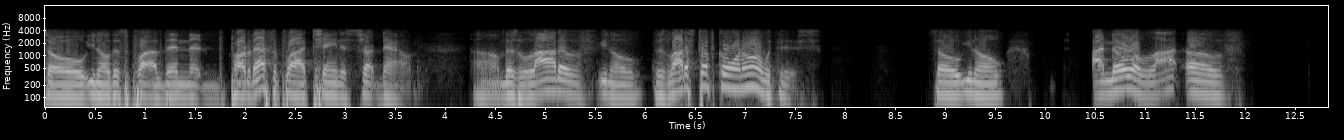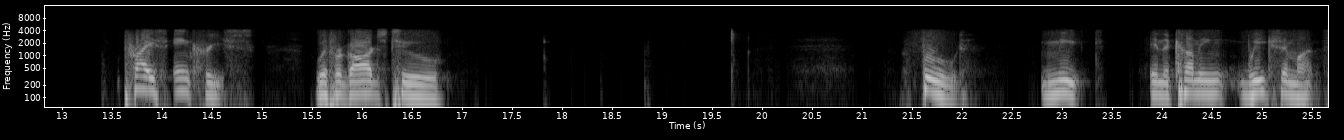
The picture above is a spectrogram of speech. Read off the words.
so you know the supply. Then the, part of that supply chain is shut down. Um, there's a lot of you know there's a lot of stuff going on with this. So you know, I know a lot of price increase with regards to food, meat in the coming weeks and months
